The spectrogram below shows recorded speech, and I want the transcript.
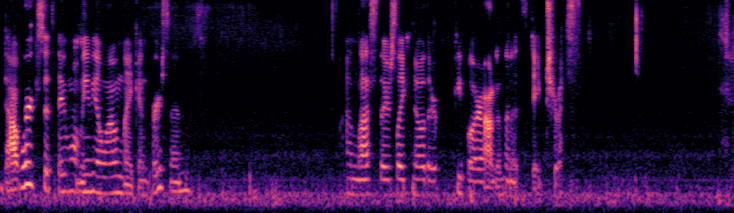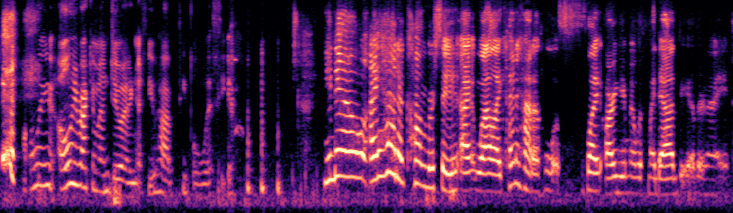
that works if they won't leave me alone like in person. Unless there's like no other people around and then it's dangerous. only only recommend doing if you have people with you. You know, I had a conversation. I, well, I kind of had a slight argument with my dad the other night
